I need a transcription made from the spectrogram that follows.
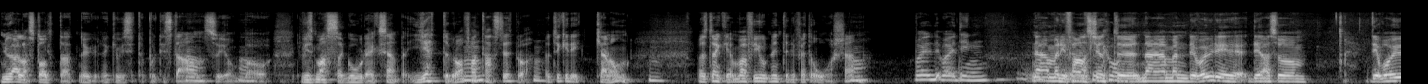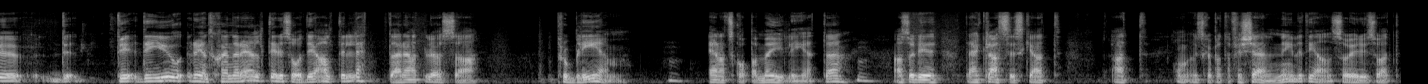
Nu är alla stolta att nu, nu kan vi sitta på distans ja, och jobba. Ja. Och det finns massa goda exempel. Jättebra, mm. fantastiskt bra. Jag tycker det är kanon. Mm. Men så tänker jag, varför gjorde ni inte det för ett år sedan? Ja. Vad, är, vad är din Nej men det fanns ju inte, nej men det var ju det, det alltså det var ju, det, det, det, är ju rent generellt är det så, det är alltid lättare att lösa problem mm. än att skapa möjligheter. Mm. Alltså det, det här klassiska att, att om vi ska prata försäljning lite grann så är det så att,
